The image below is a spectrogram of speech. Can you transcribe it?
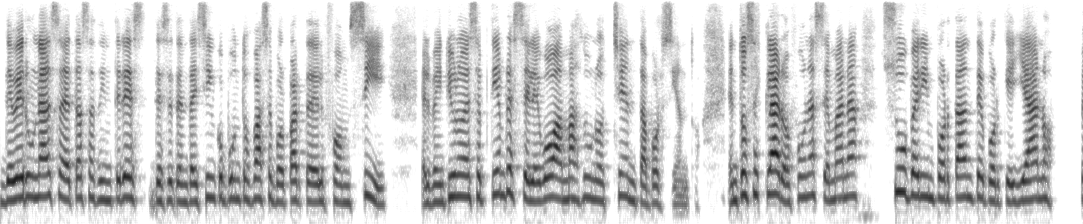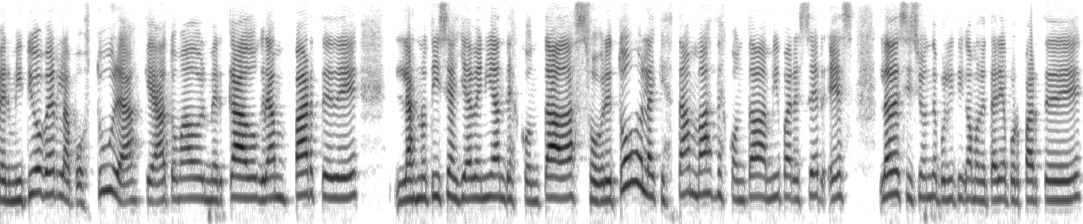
de ver un alza de tasas de interés de 75 puntos base por parte del FOMC el 21 de septiembre se elevó a más de un 80%. Entonces, claro, fue una semana súper importante porque ya nos permitió ver la postura que ha tomado el mercado. Gran parte de las noticias ya venían descontadas, sobre todo la que está más descontada, a mi parecer, es la decisión de política monetaria por parte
